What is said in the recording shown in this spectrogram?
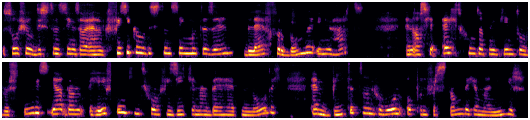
social distancing zou eigenlijk physical distancing moeten zijn. Blijf verbonden in je hart. En als je echt voelt dat een kind overstuur is, ja, dan heeft een kind gewoon fysieke nabijheid nodig. En biedt het dan gewoon op een verstandige manier.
